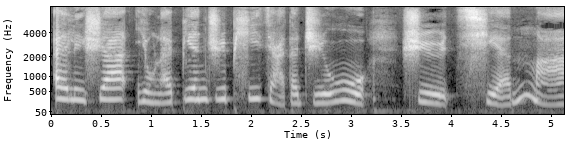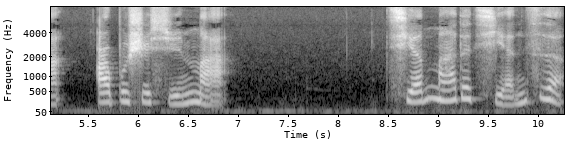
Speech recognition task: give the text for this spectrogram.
艾丽莎用来编织披甲的植物是前麻，而不是荨麻。前麻的“前”字。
